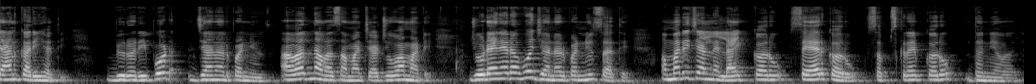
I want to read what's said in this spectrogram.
જાણ કરી હતી. બ્યુરો રિપોર્ટ જનરપન ન્યૂઝ. આવા જ નવા સમાચાર જોવા માટે જોડાઈને રહો જનરપન ન્યૂઝ સાથે. અમારી ચેનલને લાઇક કરો, શેર કરો, સબસ્ક્રાઇબ કરો. ધન્યવાદ.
